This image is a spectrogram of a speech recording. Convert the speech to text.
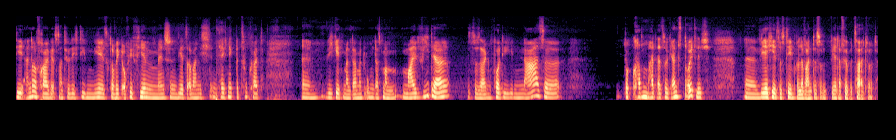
die andere Frage ist natürlich, die mir jetzt, glaube ich, auch wie vielen Menschen, die jetzt aber nicht in Technikbezug hat, ähm, wie geht man damit um, dass man mal wieder sozusagen vor die Nase bekommen hat, also ganz deutlich, äh, wer hier systemrelevant ist und wer dafür bezahlt wird.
